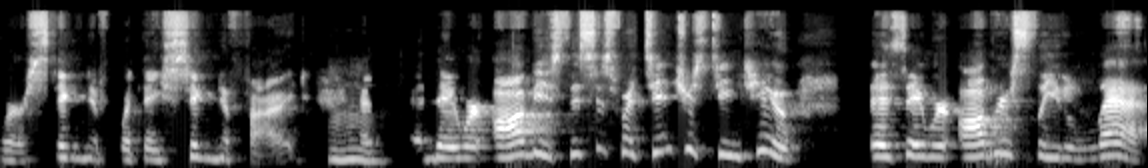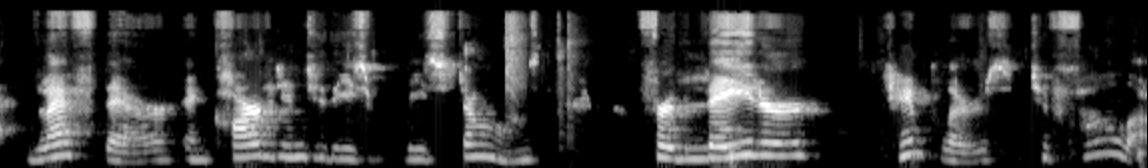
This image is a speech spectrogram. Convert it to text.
were signif- what they signified Mhm. and they were obvious this is what's interesting too is they were obviously let, left there and carved into these these stones for later templars to follow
